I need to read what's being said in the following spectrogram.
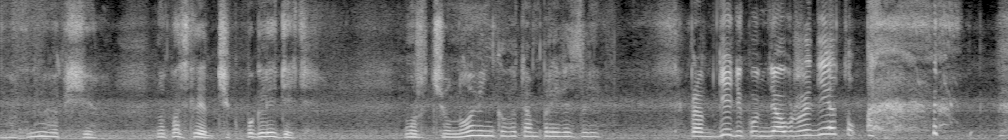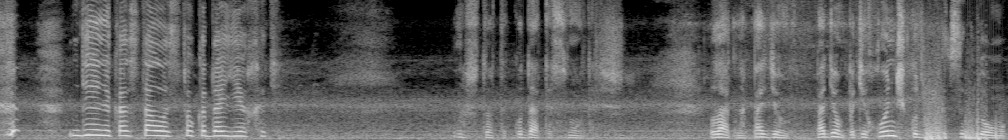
Вот, ну, вообще, напоследочек поглядеть. Может, что новенького там привезли. Правда, денег у меня уже нету. Денег осталось только доехать. Ну что ты, куда ты смотришь? Ладно, пойдем. Пойдем потихонечку двигаться к дому.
